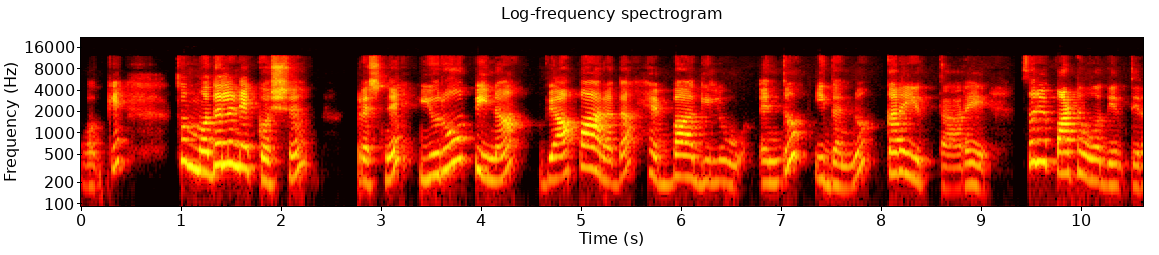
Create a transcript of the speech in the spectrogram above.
ಓಕೆ ಸೊ ಮೊದಲನೇ ಕ್ವಶನ್ ಪ್ರಶ್ನೆ, ಯುರೋಪಿನ ವ್ಯಾಪಾರದ ಹೆಬ್ಬಾಗಿಲು ಎಂದು ಇದನ್ನು ಕರೆಯುತ್ತಾರೆ. ಸೊ ಪಾಠ ಓದಿರ್ತೀರ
